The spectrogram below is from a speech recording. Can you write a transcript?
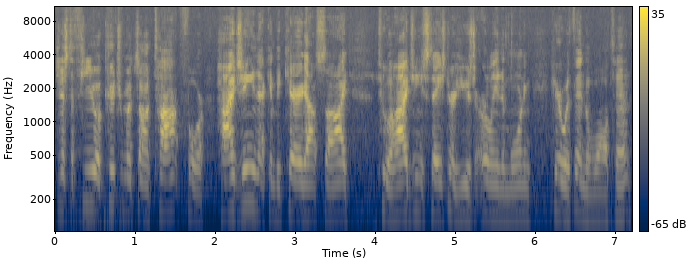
just a few accoutrements on top for hygiene that can be carried outside to a hygiene station or used early in the morning here within the wall tent.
